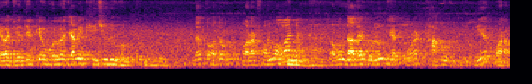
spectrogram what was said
এবার যদি কেউ বলল যে আমি খিচুড়ি ভোগ দেবো। তা তো অত করা সম্ভব হয় না। হ্যাঁ। তখন তাদের বলুন যে তোমরা ঠাকুর দিয়ে করাও।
